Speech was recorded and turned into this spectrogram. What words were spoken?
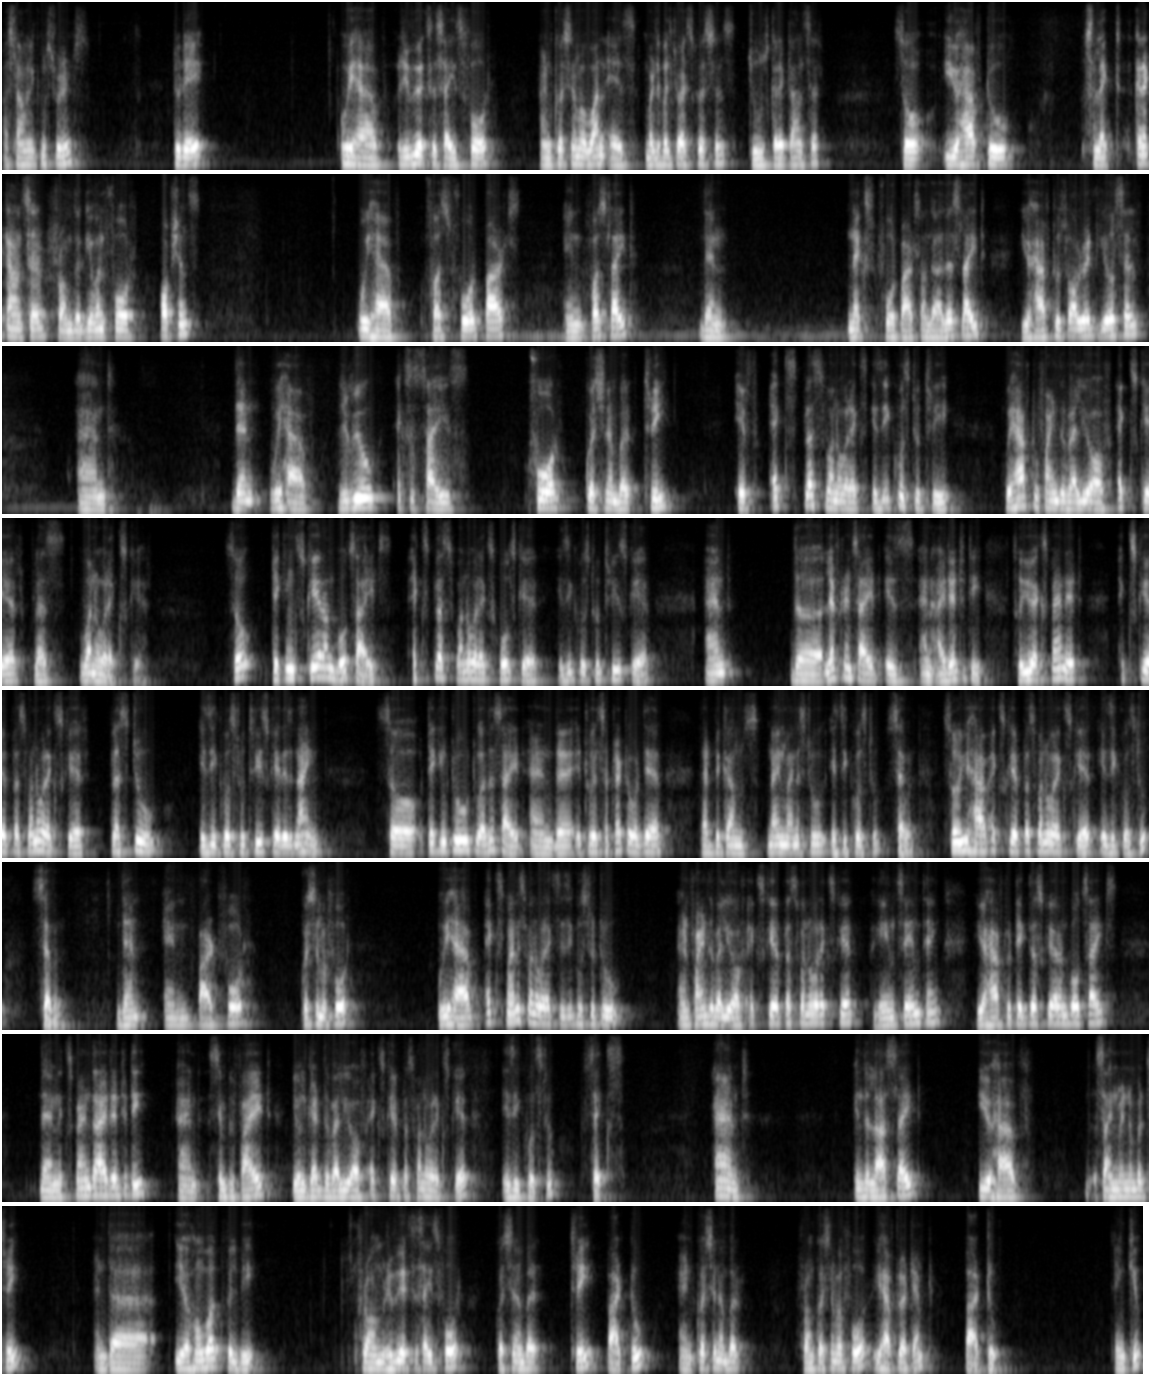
Assalamu alaikum students. Today we have review exercise 4 and question number 1 is multiple choice questions. Choose correct answer. So you have to select correct answer from the given four options. We have first four parts in first slide then next four parts on the other slide you have to solve it yourself and then we have review exercise 4 question number 3 if x plus 1 over x is equals to 3 we have to find the value of x square plus 1 over x square. So taking square on both sides x plus 1 over x whole square is equals to 3 square. And the left hand side is an identity. So you expand it x square plus 1 over x square plus 2 is equals to 3 square is 9 so taking 2 to other side and uh, it will subtract over there that becomes 9 minus 2 is equals to 7 so you have x square plus 1 over x square is equals to 7 then in part 4 question number 4 we have x minus 1 over x is equals to 2 and find the value of x square plus 1 over x square. Again same thing. You have to take the square on both sides then expand the identity and simplify it you will get the value of x square plus 1 over x square is equals to 6 and in the last slide you have assignment number 3 and the your homework will be from review exercise 4 question number 3 part 2 and question number from question number 4 you have to attempt part 2 thank you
